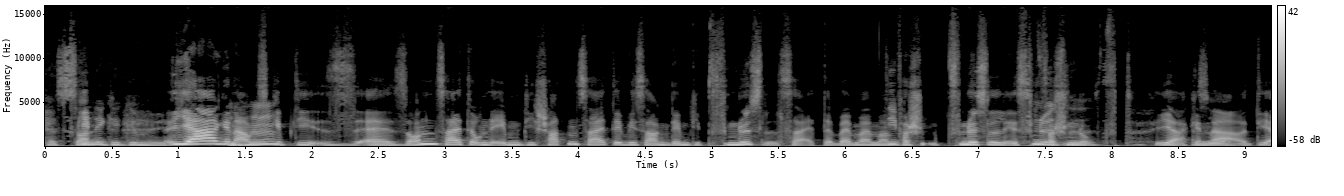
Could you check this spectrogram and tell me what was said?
Das gibt- sonnige Gemüt. Ja, genau. Es Mhm. gibt die äh, Sonnenseite und eben die Schattenseite. Wir sagen dem die Pfnüsselseite, wenn, wenn man Die Pfnüssel ist Pfnüssel. verschnupft. Ja, genau. Die,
